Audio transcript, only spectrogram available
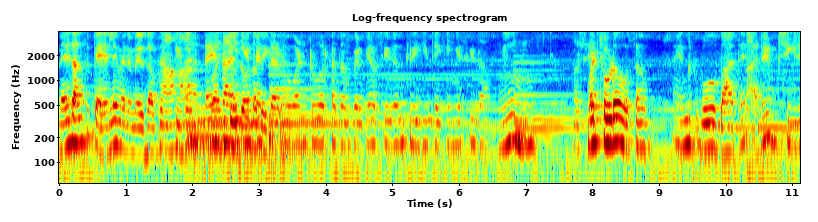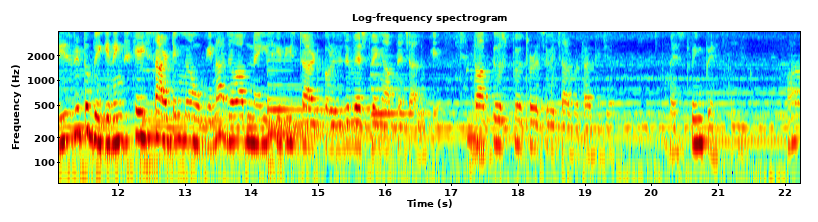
नए साल से पहले मैंने मिर्जापुर हाँ हाँ सीज़न नए साल के चक्कर में वन टू और खत्म कर दिया। अब सीज़न थ्री ही देखेंगे सीधा। और बट हम्म, छोड़ो सब एंड वो बात है। अरे सीरीज़ भी तो बिगिनिंग्स के ही स्टार्टिंग में होगी ना जब आप नई सीरीज़ स्टार्ट करो जैसे वेस्ट विंग आपने चालू की तो आपके उस पर थोड़े से विचार बता दीजिए। वेस्ट विंग पे? हाँ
